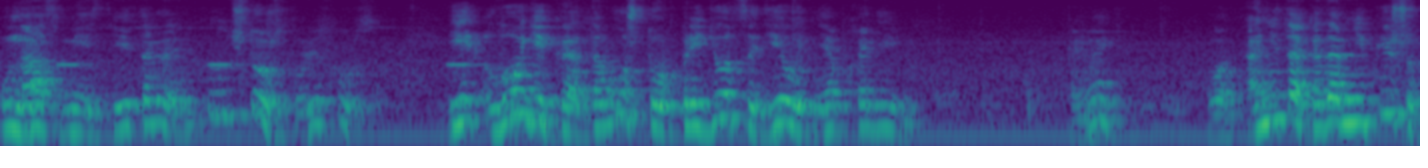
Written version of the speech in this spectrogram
у нас вместе и так далее. Это ничтожество ресурсов. И логика того, что придется делать необходимо. Понимаете? Вот. А не так, когда мне пишут,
